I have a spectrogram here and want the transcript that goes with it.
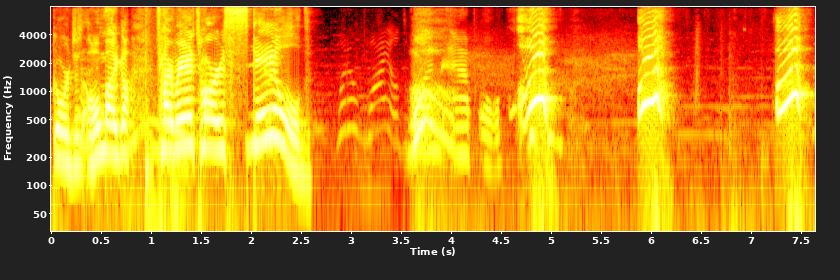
gorgeous. Oh my god. Tyranitar is scaled! What a wild One apple. Oh! Oh! Oh!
